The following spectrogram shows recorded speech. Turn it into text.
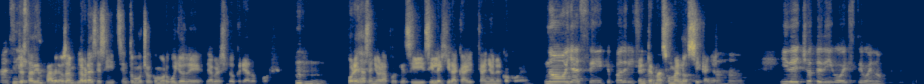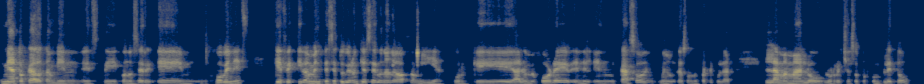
Entonces está bien padre. O sea, la verdad es que sí siento mucho como orgullo de, haber sido criado por, por esa señora, porque sí, sí le gira cañón el coco. ¿eh? No, ya sé, qué padrísimo. En temas humanos, sí, cañón. Ajá. Y de hecho te digo, este, bueno, me ha tocado también este, conocer em, jóvenes que efectivamente se tuvieron que hacer una nueva familia, porque a lo mejor eh, en, el, en un caso, en, un caso muy particular, la mamá lo, lo rechazó por completo.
